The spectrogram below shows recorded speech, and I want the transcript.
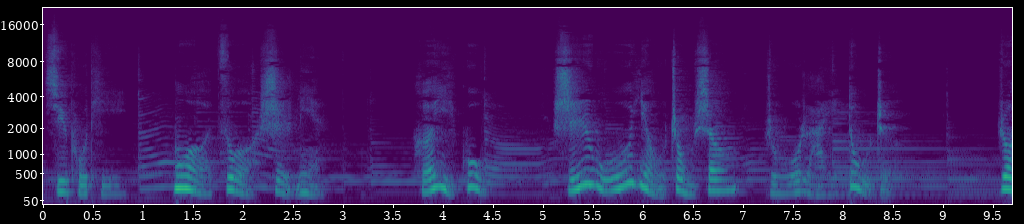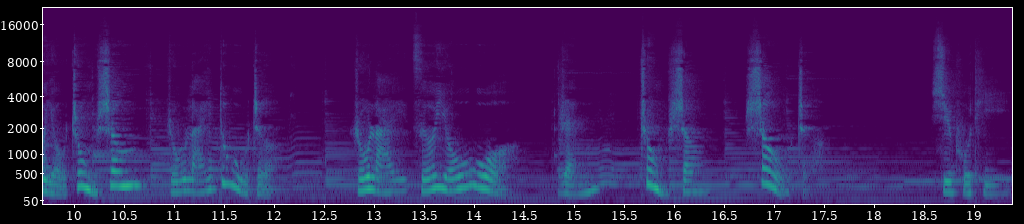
须菩提，莫作是念。何以故？实无有众生如来度者。若有众生如来度者，如来则有我、人、众生、寿者。须菩提，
